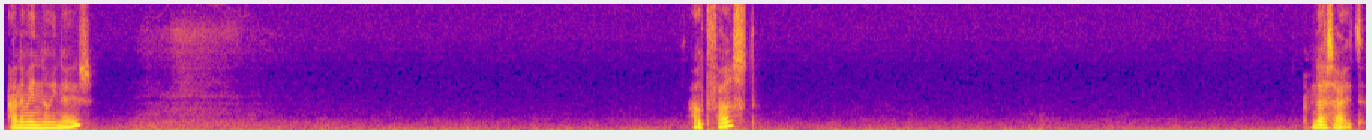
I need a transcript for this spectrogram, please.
Adem in door je neus. Houd vast. Blaas uit.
